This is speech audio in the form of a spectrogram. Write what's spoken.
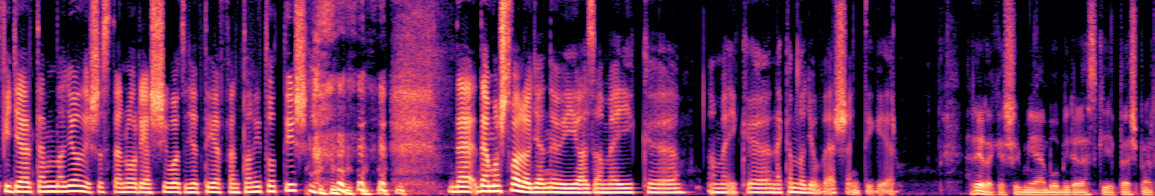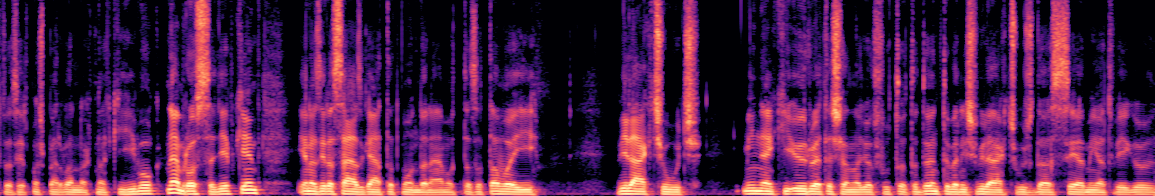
figyeltem nagyon, és aztán óriási volt, hogy a TFN tanított is. de, de most valahogy a női az, amelyik, amelyik nekem nagyobb versenyt ígér. Hát érdekes, hogy Miából mire lesz képes, mert azért most már vannak nagy kihívók. Nem rossz egyébként, én azért a százgátat mondanám, ott az a tavalyi világcsúcs, mindenki őrületesen nagyot futott, a döntőben is világcsúcs, de a szél miatt végül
